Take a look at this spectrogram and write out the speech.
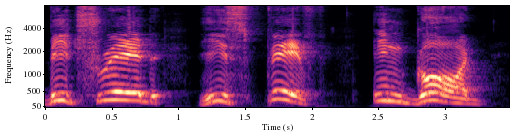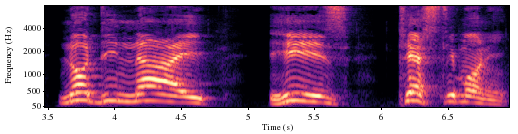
betray his faith in God nor deny his testimony.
